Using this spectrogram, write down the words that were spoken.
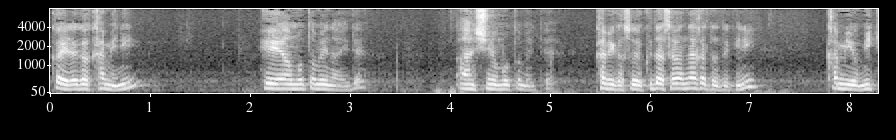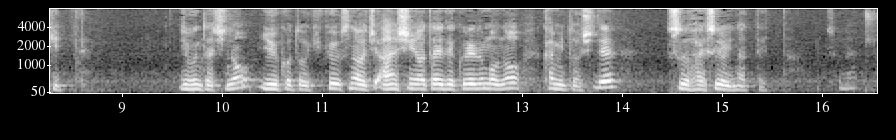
彼らが神に平安を求めないで安心を求めて神がそれを下さらなかった時に神を見切って自分たちの言うことを聞くすなわち安心を与えてくれるものを神として崇拝するようになっていったんですよね。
